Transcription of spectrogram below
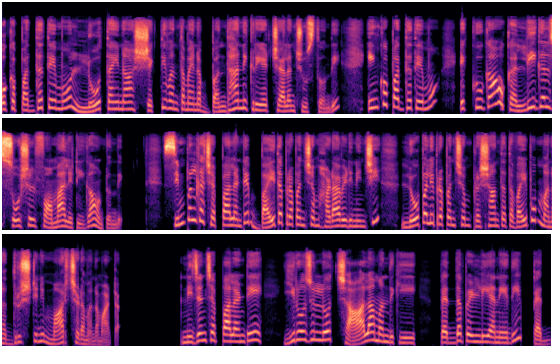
ఒక పద్ధతేమో లోతైన శక్తివంతమైన బంధాన్ని క్రియేట్ చేయాలని చూస్తోంది. ఇంకో పద్ధతేమో ఎక్కువగా ఒక లీగల్ సోషల్ ఫార్మాలిటీగా ఉంటుంది. సింపుల్గా చెప్పాలంటే బయట ప్రపంచం హడావిడి నుంచి లోపలి ప్రపంచం ప్రశాంతత వైపు మన దృష్టిని మార్చడమన్నమాట నిజం చెప్పాలంటే ఈ రోజుల్లో చాలామందికి పెద్ద పెళ్ళి అనేది పెద్ద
